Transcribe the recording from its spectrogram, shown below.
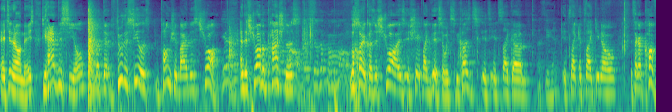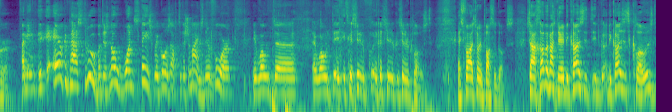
and it's in amaze. So you have this seal, but the, through the seal is punctured by this straw, Yeah. and the straw of It's still up from a hole, pashtus, but it's still up from a hole. because the straw is, is shaped like this, so it's because it's it's, it's like um, a again. it's like it's like you know it's like a cover. I mean, air can pass through, but there's no one space where it goes up to the shemaim. Therefore, it won't. Uh, it won't. It, it's considered considered considered closed, as far as Tzamid Pasil goes. So because because it's closed,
